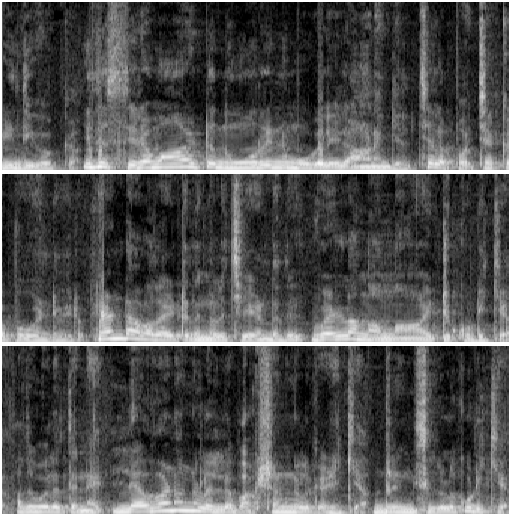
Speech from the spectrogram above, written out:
എഴുതി വെക്കുക. ഇത് സ്ഥിരമായിട്ട് നൂറിന് മുകളിലാണെങ്കിൽ ചിലപ്പോൾ ചെക്കപ്പ് വേണ്ടി വരും രണ്ടാമതായിട്ട് നിങ്ങൾ ചെയ്യേണ്ടത് വെള്ളം നന്നായിട്ട് കുടിക്കുക. അതുപോലെ തന്നെ ലവണങ്ങളുള്ള ഭക്ഷണങ്ങൾ കഴിക്കുക. ഡ്രിങ്ക്സുകൾ കുടിക്കുക.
